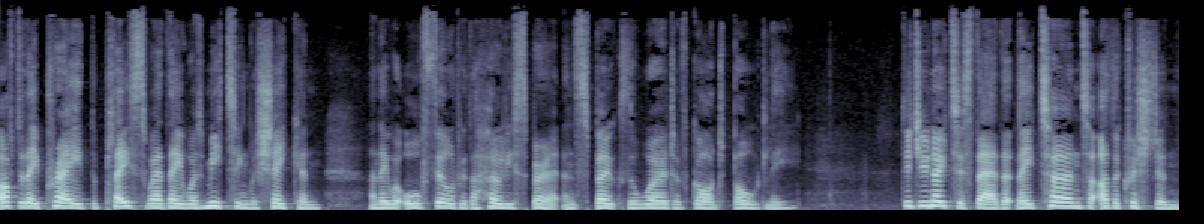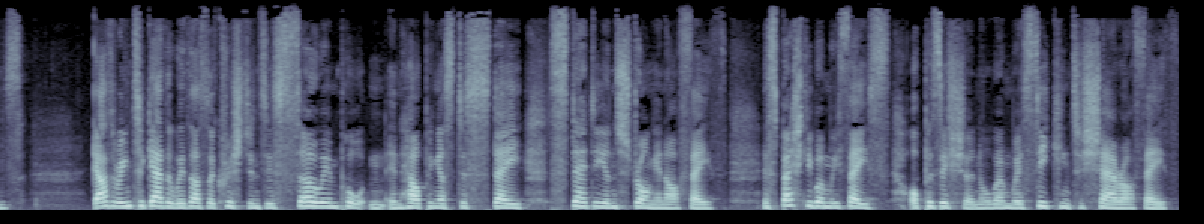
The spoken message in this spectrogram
After they prayed, the place where they were meeting was shaken and they were all filled with the Holy Spirit and spoke the word of God boldly. Did you notice there that they turned to other Christians? Gathering together with other Christians is so important in helping us to stay steady and strong in our faith, especially when we face opposition or when we're seeking to share our faith.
